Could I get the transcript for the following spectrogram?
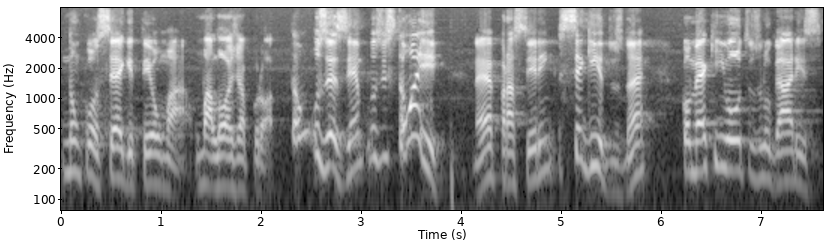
não consegue ter uma, uma loja própria. Então, os exemplos estão aí, né, para serem seguidos, né? Como é que em outros lugares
